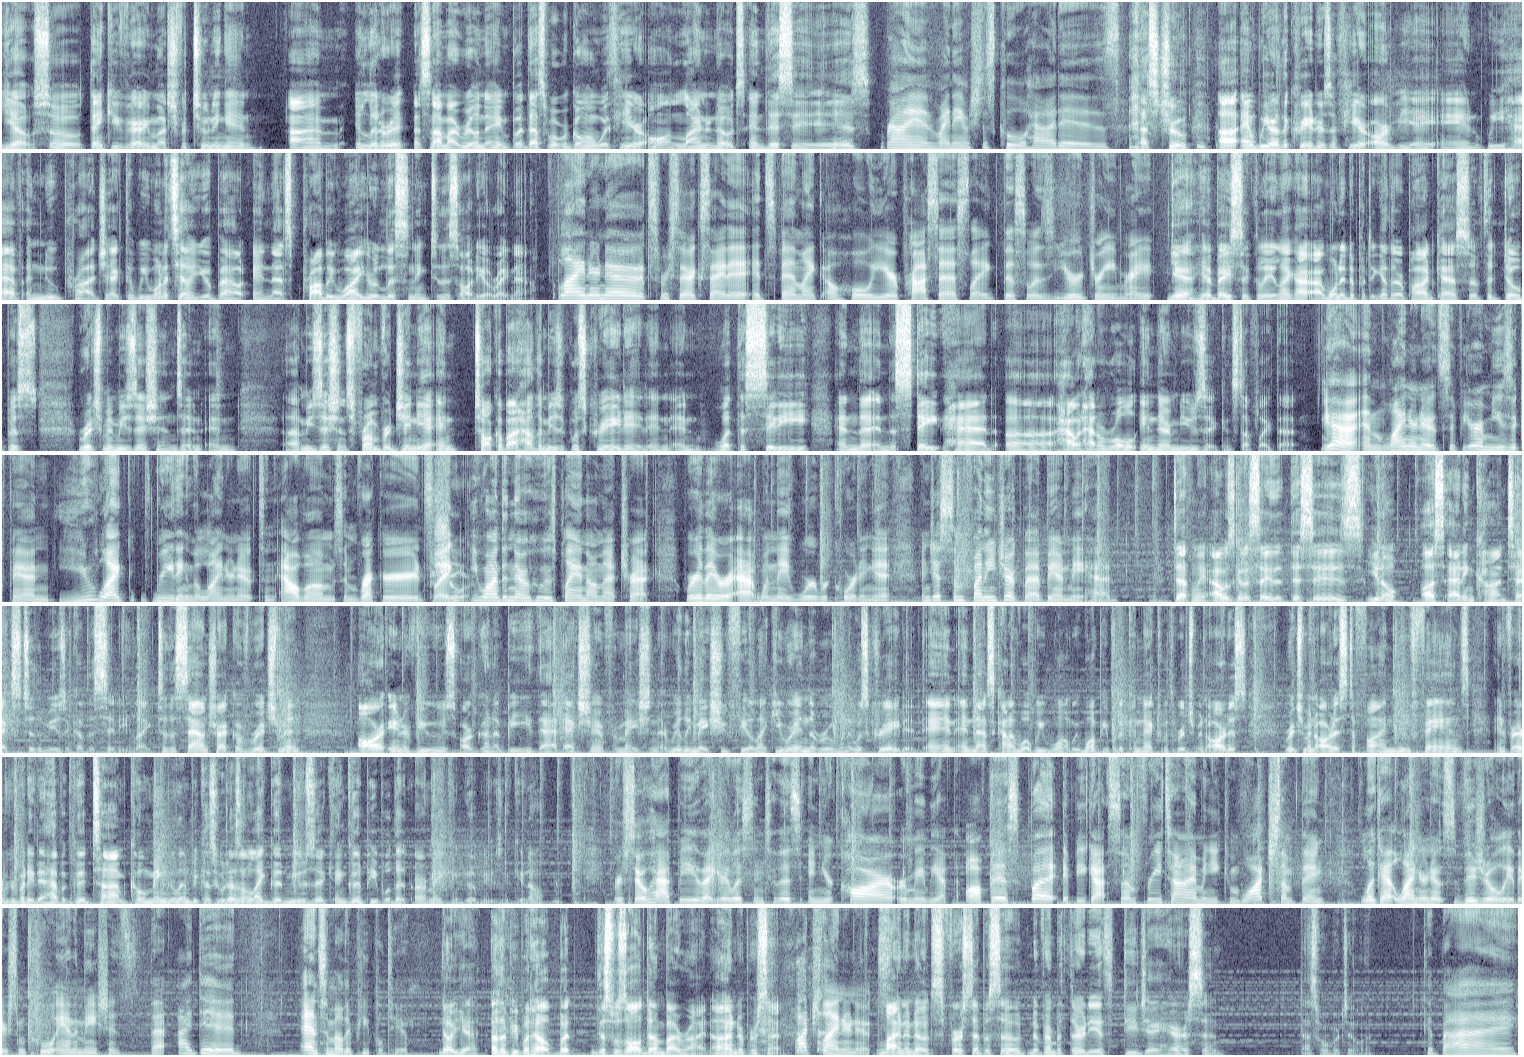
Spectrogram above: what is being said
Yo, so thank you very much for tuning in. I'm Eliturite. That's not my real name, but that's what we're going with here on Liner Notes. And this is Rian. My name's just cool how it is. That's true. uh, and we are the creators of HearRVA, and we have a new project that we want to tell you about, and that's probably why you're listening to this audio right now. Liner notes. We're so excited. It's been like a whole year process. Like this was your dream, right? Yeah, yeah, basically. Like I, I wanted to put together a podcast of the dopest Richmond musicians and and uh, musicians from Virginia and talk about how the music was created and, and what the city and the and the state had uh, how it had a role in their music and stuff like that. Yeah, and liner notes, if you're a music fan, you like reading the liner notes and albums and records. Like, Sure. you wanted to know who was playing on that track, where they were at when they were recording it, and just some funny joke that a bandmate had. Definitely. I was going to say that this is, you know, us adding context to the music of the city. Like to the soundtrack of Richmond, our interviews are going to be that extra information that really makes you feel like you were in the room when it was created. And and that's kind of what we want. We want people to connect with Richmond artists, Richmond artists to find new fans, and for everybody to have a good time commingling because who doesn't like good music and good people that are making good music, you know? We're so happy that you're listening to this in your car or maybe at the office. But if you got some free time and you can watch something, look at liner notes visually. There's some cool animations that I did and some other people too. No, yeah. Other people would help, but this was all done by Rian, 100%. Watch liner notes. Liner notes. First episode, November 30th, DJ Harrison. That's what we're doing. Goodbye.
